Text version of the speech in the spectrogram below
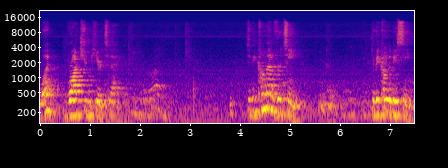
What brought you here today? Did we come out of routine? Did we come to be seen?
